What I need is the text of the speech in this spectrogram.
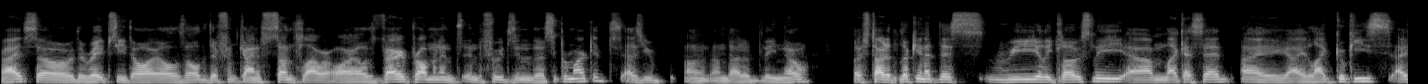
right so the rapeseed oils all the different kind of sunflower oils very prominent in the foods in the supermarkets, as you undoubtedly know I've started looking at this really closely. Um, like I said, I I like cookies. I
